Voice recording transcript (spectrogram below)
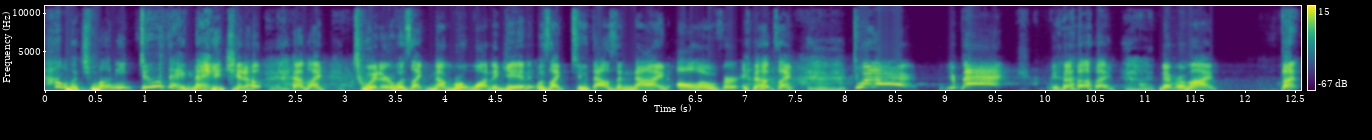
How much money do they make? You know, and I'm like, Twitter was like number one again. It was like 2009 all over. You know, it's like, Twitter, you're back. You know, like, never mind. But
